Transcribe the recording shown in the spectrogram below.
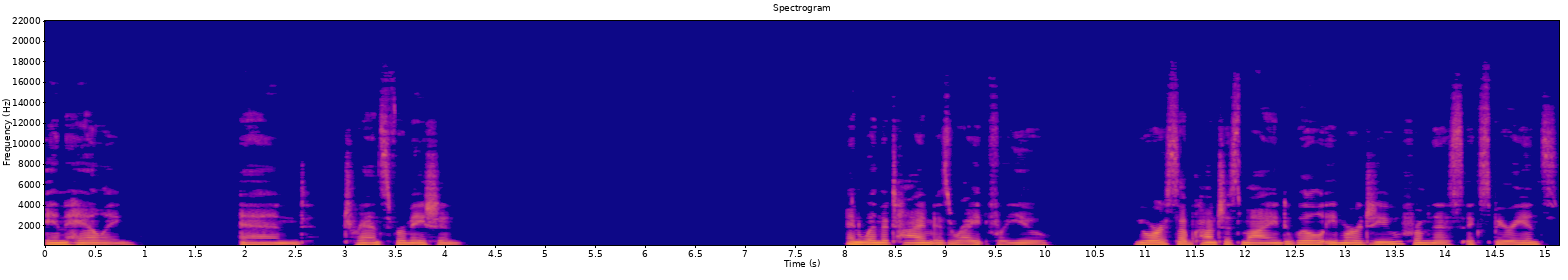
Inhaling and transformation. And when the time is right for you, your subconscious mind will emerge you from this experience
